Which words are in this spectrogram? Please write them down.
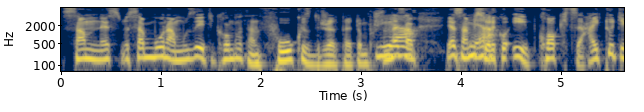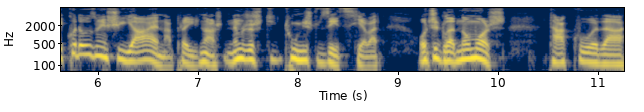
sam, ne, sam moram uzeti kompletan fokus držati pred tom, pošto ne Ja. znam, ja sam mislio, Ja. rekao, ej, kokice, haj, to ti je ko da uzmeš i jaje napraviš, znaš, ne možeš ti tu ništa uzeti sjevat, očigledno možeš, tako da,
